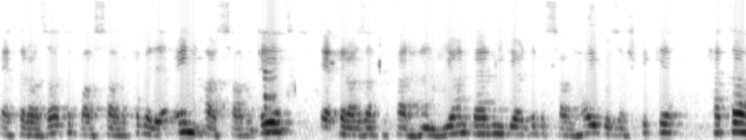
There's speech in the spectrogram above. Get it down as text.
اعتراضات با سابقه و در این حال سابقه اعتراضات فرهنگیان برمیگرده به سالهای گذشته که حتی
